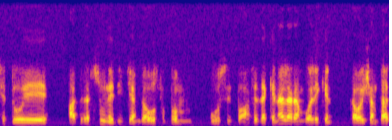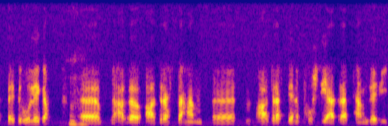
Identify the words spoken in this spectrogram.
چې دوی ادرسونه دي چې همدا اوس په اوس په حافظه کې نه لرم ولیکن کوي شم تاسو ته درولېږم هغه ادرس ته هم ادرس یې نه پوښتي ادرس هم لري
